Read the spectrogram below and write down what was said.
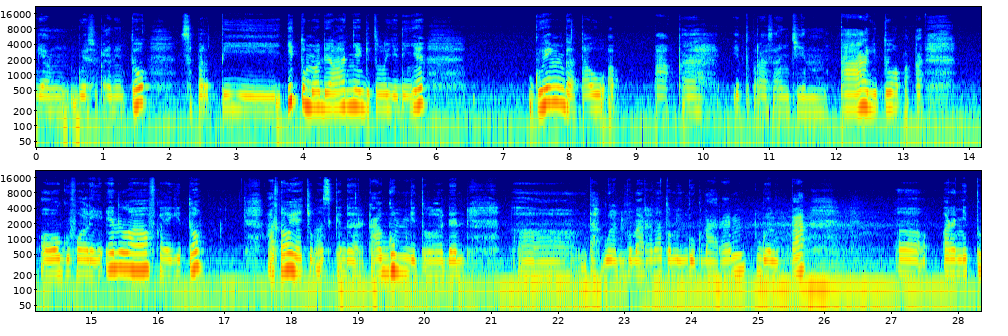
yang gue sukain itu seperti itu modelannya gitu loh. Jadinya gue nggak tahu apakah itu perasaan cinta gitu apakah oh gue falling in love kayak gitu atau ya cuma sekedar kagum gitu loh. Dan uh, entah bulan kemarin atau minggu kemarin gue lupa uh, orang itu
